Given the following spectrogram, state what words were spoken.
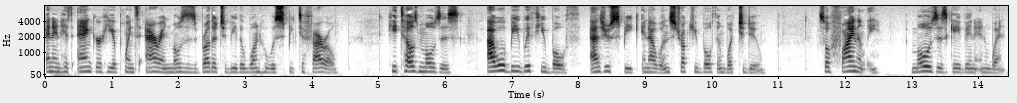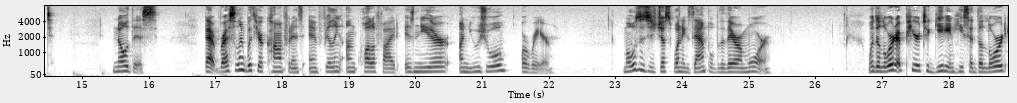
And in his anger, he appoints Aaron, Moses' brother, to be the one who will speak to Pharaoh. He tells Moses, I will be with you both as you speak, and I will instruct you both in what to do. So finally, Moses gave in and went. Know this that wrestling with your confidence and feeling unqualified is neither unusual or rare. Moses is just one example, but there are more. When the Lord appeared to Gideon, he said, The Lord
